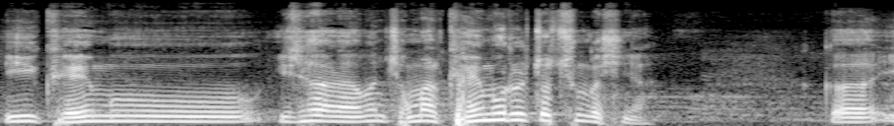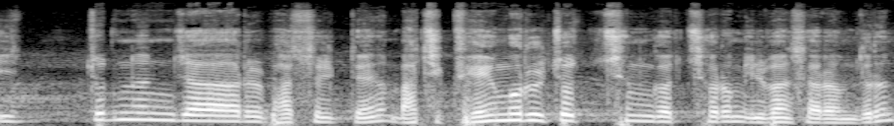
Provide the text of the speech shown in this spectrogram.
이 괴물, 이 사람은 정말 괴물을 쫓은 것이냐? 그러니까 이 쫓는 자를 봤을 때는 마치 괴물을 쫓은 것처럼 일반 사람들은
